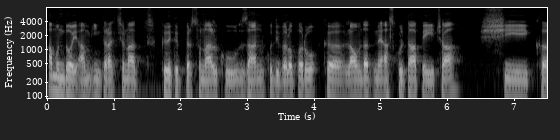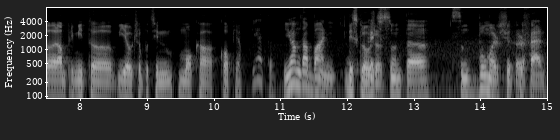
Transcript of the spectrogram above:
amândoi am interacționat cât de cât personal cu Zan, cu developerul, că la un moment dat ne asculta pe aici și că am primit uh, eu cel puțin moca copia. Iată. Eu am dat banii. Disclosure. Căci sunt, uh, sunt boomer shooter fan.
